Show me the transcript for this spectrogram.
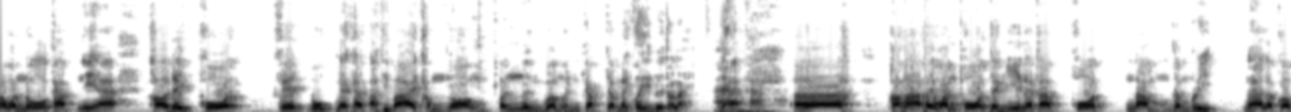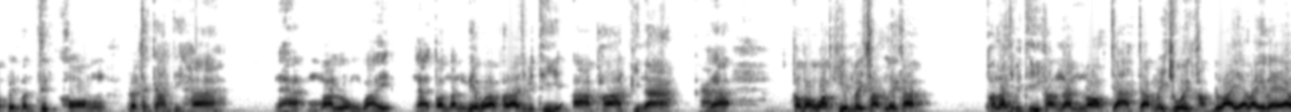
รวันโนครับนี่ฮะเขาได้โพสต์เฟซบุ๊กนะครับอธิบายทำนองปันหนึ่งว่าเหมือนกับจะไม่ค่อยเห็นด้วยเท่าไหร่นะอ่าฮะครับเอ่อพระมหาภัยวันโพสต์อย่างนี้นะครับ โพสต์นำดำรินะแล้วก็เป็นบันทึกของรัชกาลที่ห้า นะฮะมาลงไว้นะตอนนั้นเรียกว่าพระราชพิธีอาพาธพินาศครับนะฮะเขาบอกว่าเขียนไม่ชัดเลยครับ พระราชพิธีครั้งนั้นนอกจากจะไม่ช่วยขับไล่อะไรแล้ว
